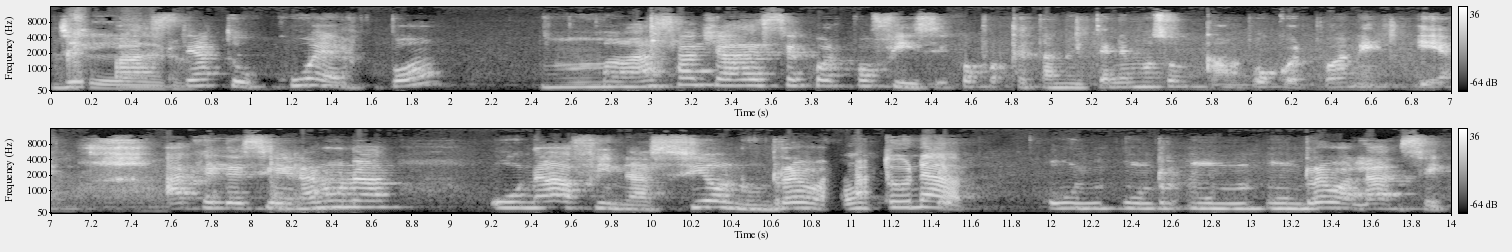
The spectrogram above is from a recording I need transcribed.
Llevaste a tu cuerpo más allá de este cuerpo físico, porque también tenemos un campo cuerpo de energía, a que le hicieran una, una afinación, un rebalance. Un, un, un, rebalance,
